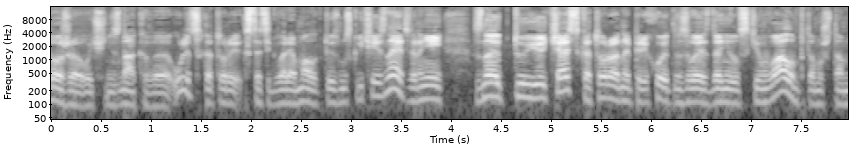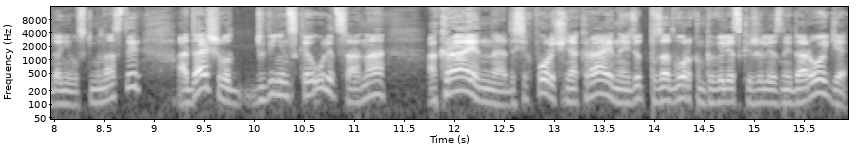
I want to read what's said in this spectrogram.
тоже очень знаковая улица, которую, кстати говоря, мало кто из москвичей знает, вернее, знают ту ее часть, которую она переходит, называется Даниловским валом, потому что там Даниловский монастырь, а дальше вот Дубининская улица, она окраинная, до сих пор очень окраинная, идет по задворкам Павелецкой железной дороги,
